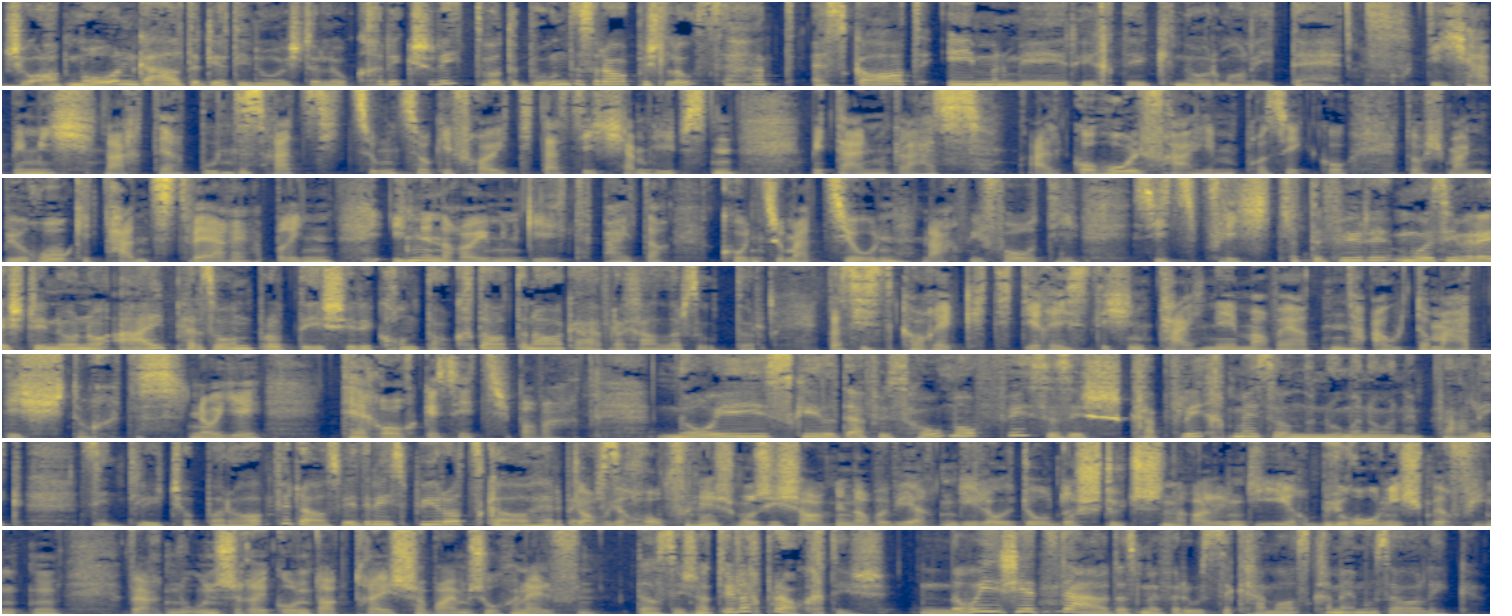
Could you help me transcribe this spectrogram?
Schon ab morgen gelten ja die neuesten Lockerungsschritte, die der Bundesrat beschlossen hat. Es geht immer mehr Richtung Normalität. Ich habe mich nach der Bundesratssitzung so gefreut, dass ich am liebsten mit einem Glas alkoholfreiem Prosecco durch mein Büro getanzt wäre. Aber in Innenräumen gilt bei der Konsumation nach wie vor die Sitzpflicht. Dafür muss im Rest nur noch eine Person pro Tisch ihre Kontaktdaten angeben, Frau Keller-Sutter. Das ist korrekt. Die restlichen Teilnehmer werden automatisch durch das neue Terrorgesetz überwacht. Neues gilt auch fürs Homeoffice. Es ist keine Pflicht mehr, sondern nur noch eine Empfehlung. Sind die Leute schon parat für das, wieder ins Büro zu gehen, Herr Berset? Ja, wir hoffen es, muss ich sagen, aber wir werden die Leute unterstützen. Allen, die ihr Büro nicht mehr finden, werden unsere Kontakttracer beim Suchen helfen. Das ist natürlich praktisch. Neu ist jetzt auch, dass man für aussen keine Maske mehr anlegen muss.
